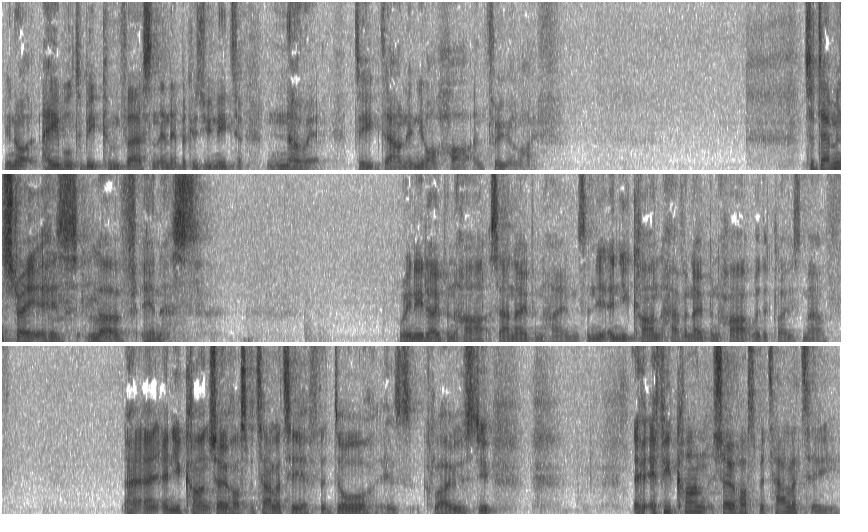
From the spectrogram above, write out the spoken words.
You're not able to be conversant in it because you need to know it deep down in your heart and through your life. To demonstrate his love in us, we need open hearts and open homes. And you, and you can't have an open heart with a closed mouth. And, and you can't show hospitality if the door is closed. You, if you can't show hospitality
